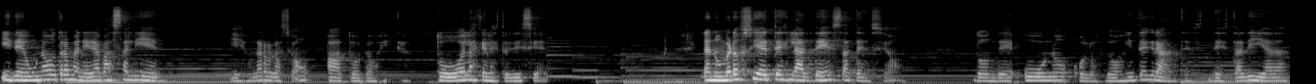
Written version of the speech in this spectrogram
y de una u otra manera va saliendo. Y es una relación patológica, todas las que le estoy diciendo. La número siete es la desatención, donde uno o los dos integrantes de esta díada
